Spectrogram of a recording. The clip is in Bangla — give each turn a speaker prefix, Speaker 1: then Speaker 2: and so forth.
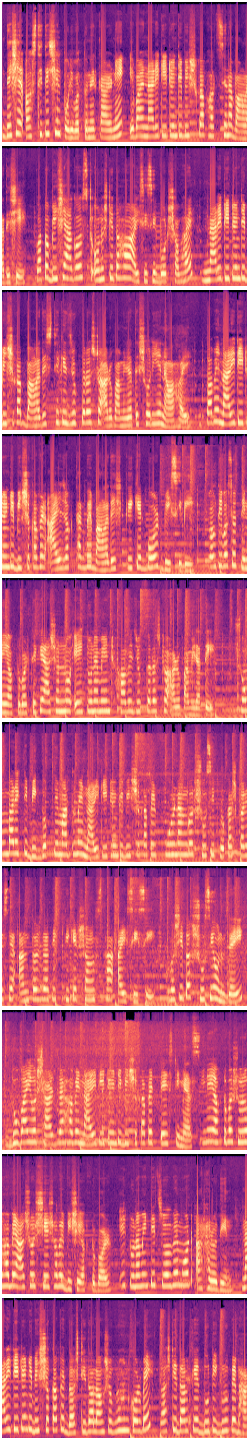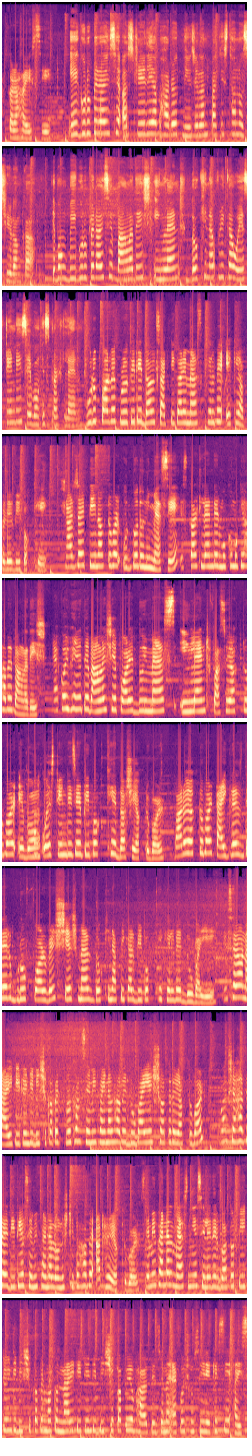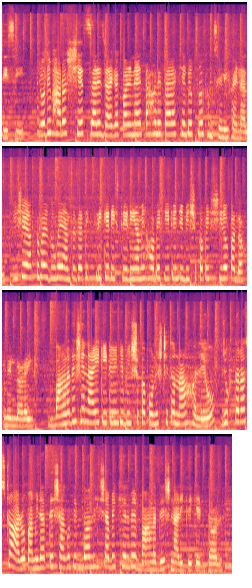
Speaker 1: দেশের অস্থিতিশীল পরিবর্তনের কারণে এবার নারী টি টোয়েন্টি বিশ্বকাপ হচ্ছে না বাংলাদেশে। গত বিশে আগস্ট অনুষ্ঠিত হওয়া আইসিসির বোর্ড সভায় নারী টি টোয়েন্টি বিশ্বকাপ বাংলাদেশ থেকে যুক্তরাষ্ট্র, আরব আমিরাতে সরিয়ে নেওয়া হয়। তবে নারী টি টোয়েন্টি বিশ্বকাপের আয়োজক থাকবে বাংলাদেশ ক্রিকেট বোর্ড বিসিবি। চলতি বছর তিনই অক্টোবর থেকে আসন্ন এই টুর্নামেন্ট হবে যুক্তরাষ্ট্র, আরব আমিরাতে। সোমবার একটি বিজ্ঞপ্তির মাধ্যমে নারী টি টোয়েন্টি বিশ্বকাপের পূর্ণাঙ্গ সূচি প্রকাশ করেছে আন্তর্জাতিক ক্রিকেট সংস্থা আইসিসি ঘোষিত সূচি অনুযায়ী, দুবাই ও শারজায় হবে নারী টি টোয়েন্টি বিশ্বকাপের তেইশটি ম্যাচ। তিনই অক্টোবর শুরু হবে আসর, শেষ হবে বিশই অক্টোবর। এই টুর্নামেন্টটি চলবে মোট আঠারো দিন। নারী টি টোয়েন্টি বিশ্বকাপে দশটি দল অংশগ্রহণ করবে। দশটি দলকে দুটি গ্রুপে ভাগ করা হয়েছে।
Speaker 2: এ গ্রুপে রয়েছে Australia, Bharat, New Zealand, Pakistan ও শ্রীলঙ্কা। এবং বি গ্রুপে রয়েছে বাংলাদেশ, ইংল্যান্ড, দক্ষিণ আফ্রিকা, ওয়েস্ট ইন্ডিজ এবং স্কটল্যান্ড।
Speaker 1: গ্রুপ পর্বে প্রতিটি দল চারটি করে ম্যাচ খেলবে একে অপরের বিপক্ষে। শারজায় তিন অক্টোবর উদ্বোধনী ম্যাচে স্কটল্যান্ডের মুখোমুখি হবে বাংলাদেশ। একই ভেন্যুতে বাংলাদেশে পরের দুই ম্যাচ ইংল্যান্ড পাঁচই অক্টোবর এবং ওয়েস্ট ইন্ডিজের বিপক্ষে দশই অক্টোবর। বারোই অক্টোবর টাইগ্রেসদের গ্রুপ পর্বের শেষ ম্যাচ দক্ষিণ আফ্রিকার বিপক্ষে খেলবে দুবাইয়ে। এছাড়াও নারী টি টোয়েন্টি বিশ্বকাপের প্রথম সেমিফাইনাল হবে দুবাইয়ের সতেরোই অক্টোবর। এবং শাহজায় দ্বিতীয় সেমিফাইনাল অনুষ্ঠিত হবে আঠারোই অক্টোবর। সেমিফাইনাল ম্যাচ নিয়ে ছেলেদের গত টি টোয়েন্টি বিশ্বকাপের মতো নারী টি টোয়েন্টি বিশ্বকাপেও ভারতের জন্য একই সূচি রেখেছে আইসিসি। যদি ভারত শেষ চারে জায়গা করে নেয়, তাহলে তারা খেলবে প্রথম সেমিফাইনাল। বিশে অক্টোবর দুবাই আন্তর্জাতিক ক্রিকেট স্টেডিয়ামে হবে টি টোয়েন্টি বিশ্বকাপের শিরোপা দখলের লড়াই। বাংলাদেশে নারী টি টোয়েন্টি বিশ্বকাপ অনুষ্ঠিত না হলেও যুক্তরাষ্ট্র আরব আমিরাতে স্বাগতিক দল হিসাবে খেলবে বাংলাদেশ নারী ক্রিকেট দল।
